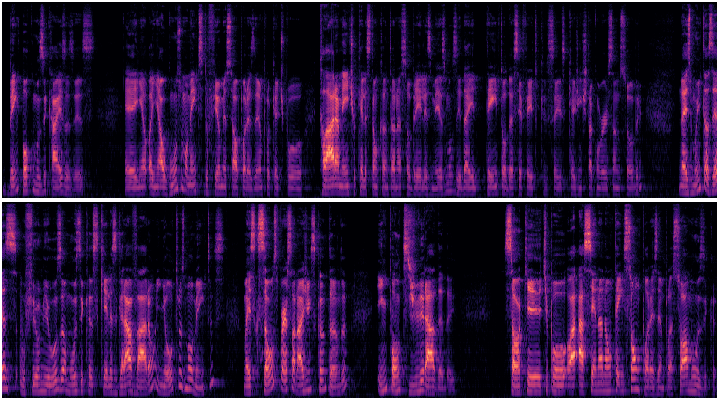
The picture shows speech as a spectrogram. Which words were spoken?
bem pouco musicais, às vezes. É, em, em, alguns momentos do filme só, por exemplo, que é tipo claramente o que eles estão cantando é sobre eles mesmos, e daí tem todo esse efeito que, vocês, que a gente está conversando sobre. Mas muitas vezes o filme usa músicas que eles gravaram em outros momentos, mas que são os personagens cantando em pontos de virada. Daí. Só que, tipo, a, a cena não tem som, por exemplo, é só a música.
